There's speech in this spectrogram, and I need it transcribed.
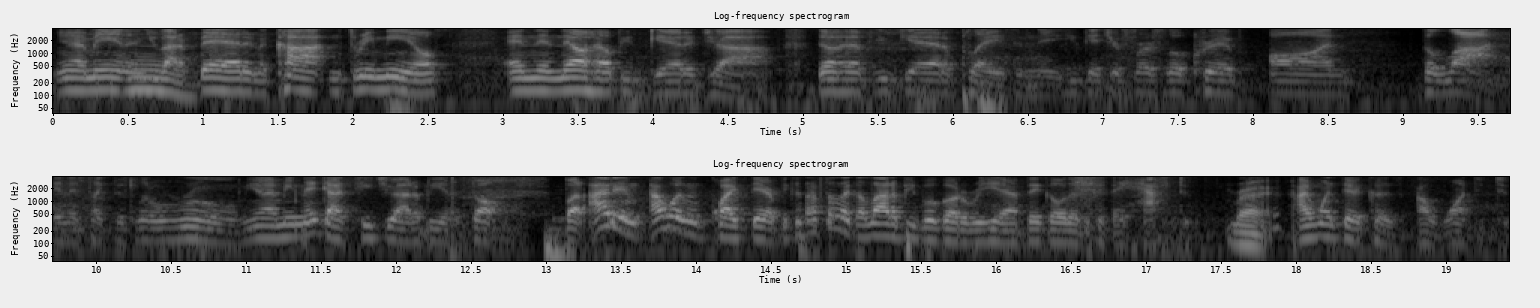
You know what I mean? And you got a mm. bed and a cot and three meals, and then they'll help you get a job. They'll help you get a place, and then you get your first little crib on the lot, and it's like this little room. You know what I mean? They got to teach you how to be an adult. But I didn't. I wasn't quite there because I feel like a lot of people go to rehab. They go there because they have to. Right. I went there because I wanted to.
